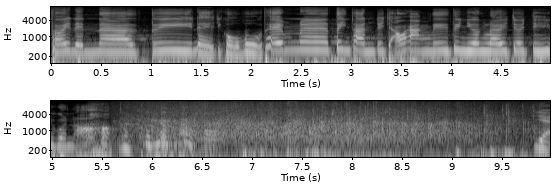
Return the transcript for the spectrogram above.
Thôi đến uh, tuy để cổ vũ thêm tinh thần cho cháu Hằng thì tôi nhường lời cho chị của nó. Dạ,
